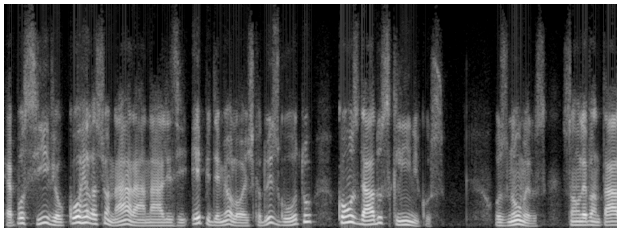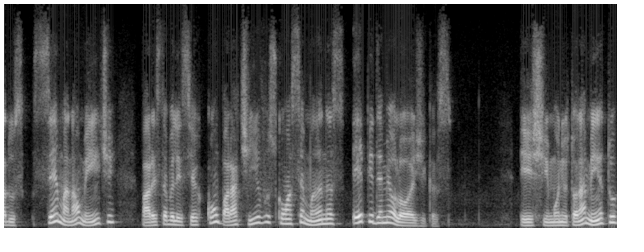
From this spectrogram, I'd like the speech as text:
é possível correlacionar a análise epidemiológica do esgoto com os dados clínicos. Os números são levantados semanalmente para estabelecer comparativos com as semanas epidemiológicas. Este monitoramento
